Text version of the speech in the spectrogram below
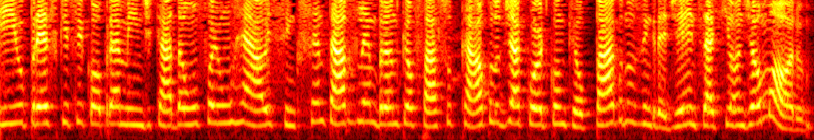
e o preço que ficou para mim de cada um foi R$ 1,05. Lembrando que eu faço o cálculo de acordo com o que eu pago nos ingredientes aqui onde eu moro.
